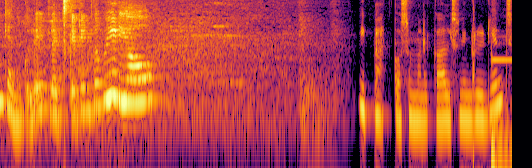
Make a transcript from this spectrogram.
ఇంకెందుకు late let's get in the video ఈ ప్యాక్ కోసం మనకు కావాల్సిన ఇంగ్రీడియంట్స్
